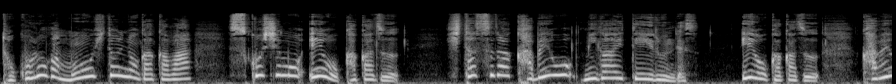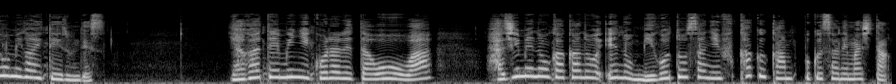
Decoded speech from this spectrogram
ところがもう一人の画家は少しも絵を描かず、ひたすら壁を磨いているんです。絵を描かず、壁を磨いているんです。やがて見に来られた王は、はじめの画家の絵の見事さに深く感服されました。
